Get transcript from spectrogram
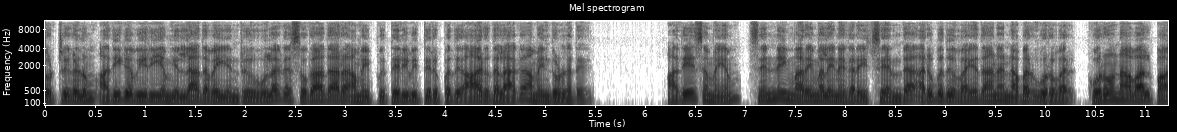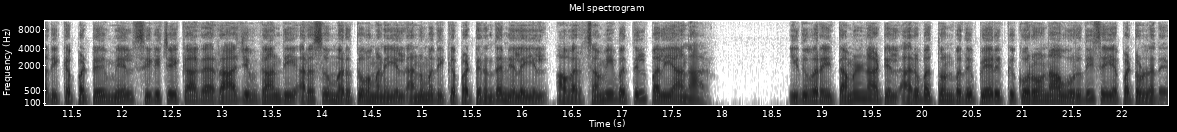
தொற்றுகளும் அதிக வீரியம் இல்லாதவை என்று உலக சுகாதார அமைப்பு தெரிவித்திருப்பது ஆறுதலாக அமைந்துள்ளது. அதே சமயம் சென்னை மறைமலைநகரைச் சேர்ந்த அறுபது வயதான நபர் ஒருவர் கொரோனாவால் பாதிக்கப்பட்டு மேல் சிகிச்சைக்காக ராஜீவ் காந்தி அரசு மருத்துவமனையில் அனுமதிக்கப்பட்டிருந்த நிலையில் அவர் சமீபத்தில் பலியானார். இதுவரை தமிழ்நாட்டில் அறுபத்தொன்பது பேருக்கு கொரோனா உறுதி செய்யப்பட்டுள்ளது.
